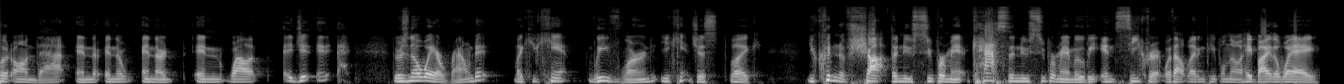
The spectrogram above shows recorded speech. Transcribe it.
put on that and and the and they're and while it, it, it, there's no way around it. Like you can't we've learned you can't just like you couldn't have shot the new Superman cast the new Superman movie in secret without letting people know, "Hey, by the way,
